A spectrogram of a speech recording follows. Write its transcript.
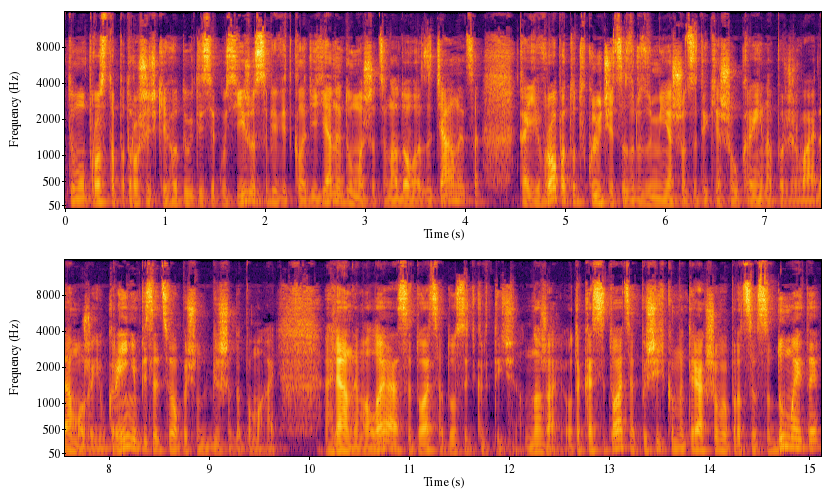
Тому просто потрошечки готуйтесь, якусь їжу собі відкладіть. Я не думаю, що це надовго затягнеться. Яка Європа тут включиться, зрозуміє, що це таке, що Україна переживає. Да? Може, і Україні після цього почнуть більше допомагати. Глянемо, але ситуація досить критична. На жаль, отака ситуація. Пишіть в коментарях, що ви про це все думаєте.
